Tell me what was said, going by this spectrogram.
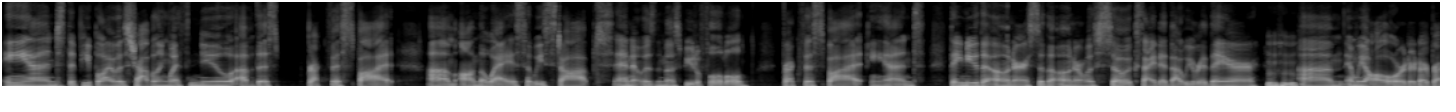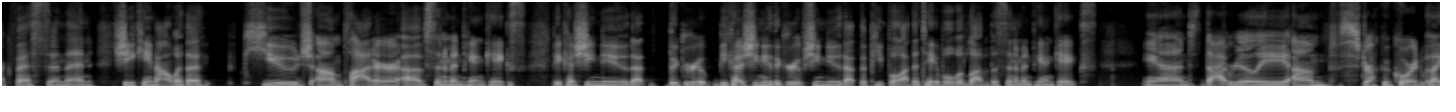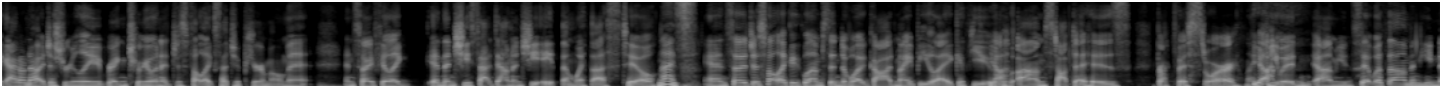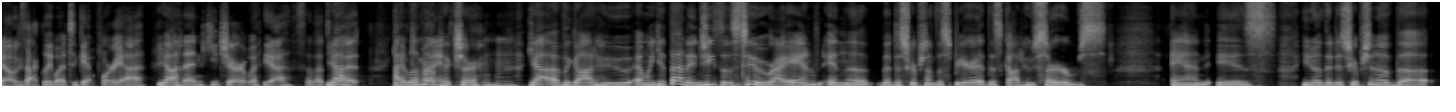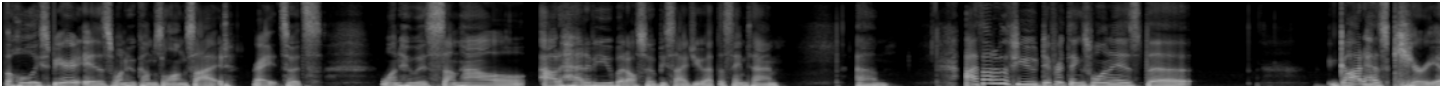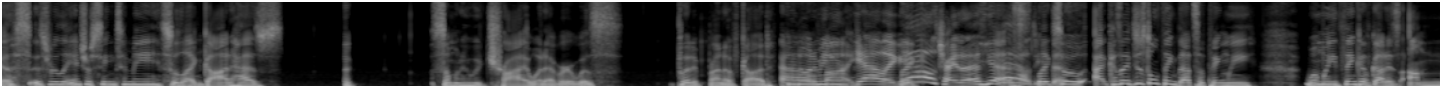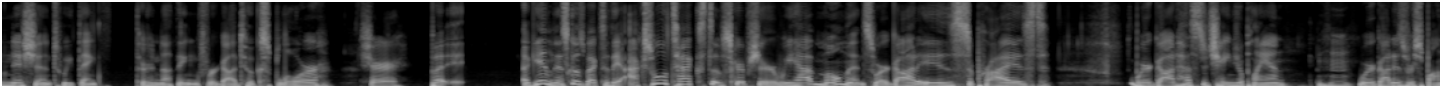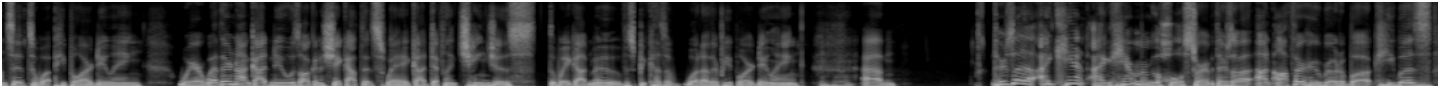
and the people I was traveling with knew of this breakfast spot um, on the way. So we stopped, and it was the most beautiful little breakfast spot. And they knew the owner. So the owner was so excited that we were there. Mm-hmm. Um, and we all ordered our breakfast. And then she came out with a huge um, platter of cinnamon pancakes because she knew that the group because she knew the group she knew that the people at the table would love the cinnamon pancakes and that really um, struck a chord like i don't know it just really rang true and it just felt like such a pure moment. And so i feel like and then she sat down and she ate them with us too. Nice. And so it just felt like a glimpse into what god might be like if you yeah. um, stopped at his breakfast store. Like yeah. he would um, you'd sit with him and he'd know exactly what to get for you yeah. And then he'd share it with you so that's yeah. i love that picture. Mm-hmm. yeah of the god who and we get that in jesus too right? And in the the description of the spirit this god who serves and is you know the description of the the holy spirit is one who comes alongside right? So it's one who is somehow out ahead of you but also beside you at the same time. Um, i thought of a few different things. One is the god has curious is really interesting to me. So mm-hmm. like god has a, someone who would try whatever was put in front of God. You know what I oh, mean? Fun. Yeah, like, like, yeah, I'll try this. Yes, yeah, like this. so because I, I just don't think that's a thing we when we think of God as omniscient, we think there's nothing for God to explore. Sure, but. It, again, this goes back to the actual text of scripture. We have moments where God is surprised, where God has to change a plan, mm-hmm. where God is responsive to what people are doing, where whether or not God knew it was all going to shake out this way, God definitely changes the way God moves because of what other people are doing. Mm-hmm. Um, there's a I can't I can't remember the whole story, but there's a, an author who wrote a book. He was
